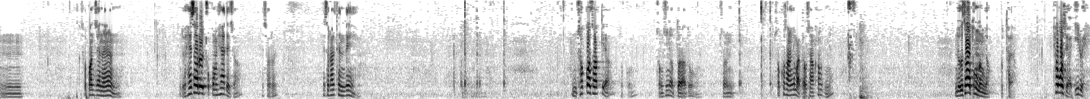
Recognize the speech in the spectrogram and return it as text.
음, 첫 번째는 이제 해설을 조금 해야 되죠. 해설을 해설할 텐데 좀 섞어서 할게요. 조금 정신이 없더라도 저는 섞어서 하는 게 맞다고 생각하거든요. 의사소통 능력부터요. 펴보세요. 1회.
